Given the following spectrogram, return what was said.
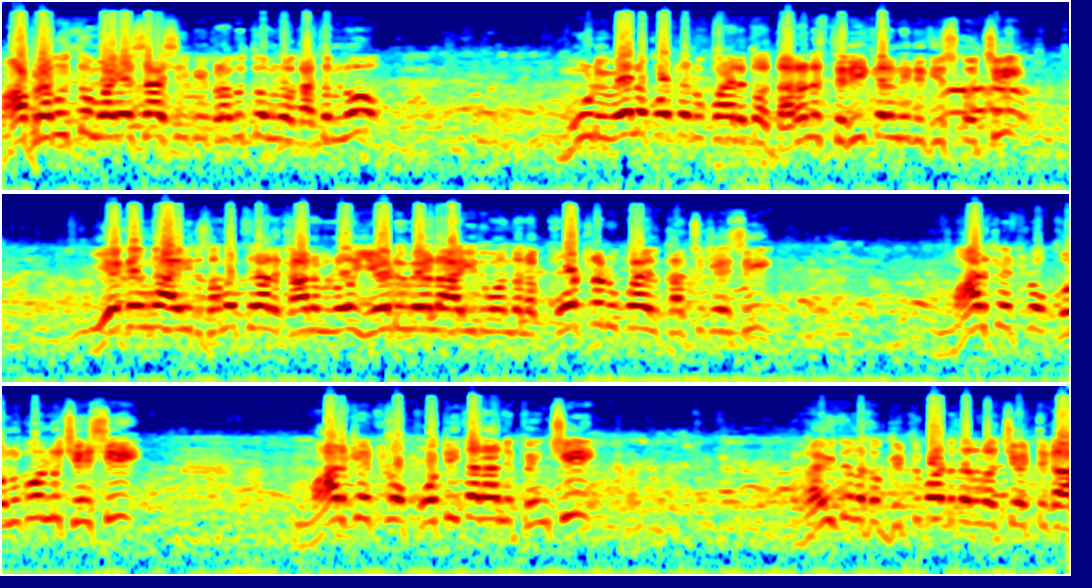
మా ప్రభుత్వం వైఎస్ఆర్సీపీ ప్రభుత్వంలో గతంలో మూడు వేల కోట్ల రూపాయలతో ధరల స్థిరీకరణ నిధి తీసుకొచ్చి ఏకంగా ఐదు సంవత్సరాల కాలంలో ఏడు వేల ఐదు వందల కోట్ల రూపాయలు ఖర్చు చేసి మార్కెట్లో కొనుగోళ్ళు చేసి మార్కెట్లో పోటీతనాన్ని పెంచి రైతులకు గిట్టుబాటు ధరలు వచ్చేట్టుగా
